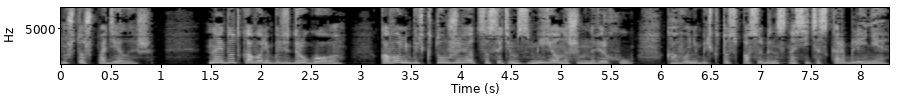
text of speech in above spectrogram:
Ну что ж поделаешь. Найдут кого-нибудь другого, кого-нибудь, кто уживется с этим змеенышем наверху, кого-нибудь, кто способен сносить оскорбления,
